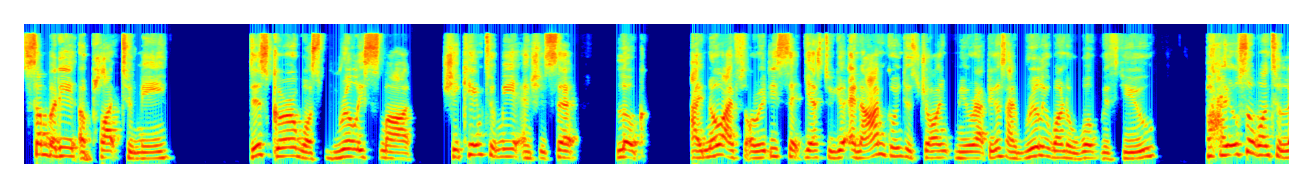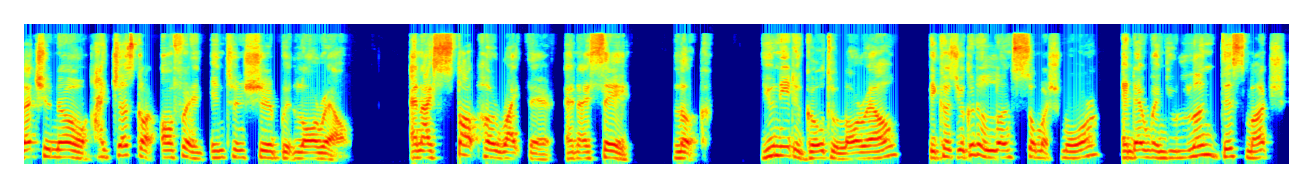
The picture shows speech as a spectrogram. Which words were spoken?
Somebody applied to me. This girl was really smart. She came to me and she said, Look, I know I've already said yes to you, and I'm going to join Murad because I really want to work with you. But I also want to let you know I just got offered an internship with L'Oreal. And I stop her right there and I say, look, you need to go to L'Oreal because you're going to learn so much more. And then when you learn this much,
